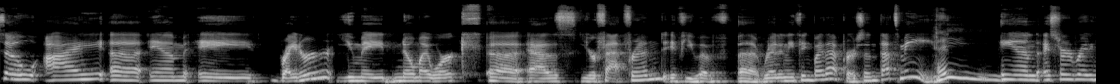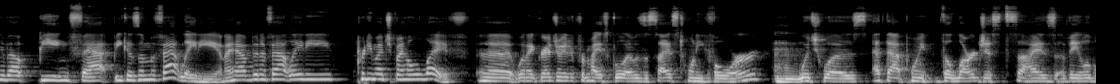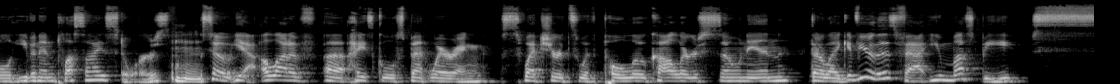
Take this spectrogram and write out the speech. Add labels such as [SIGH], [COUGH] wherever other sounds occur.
So I uh, am a writer. You may know my work uh, as your fat friend if you have uh, read anything by that person. That's me. Hey. And I started writing about being fat because I'm a fat lady, and I have been a fat lady pretty much my whole life. Uh, when I graduated from high school, I was a size 24, which was at that point the largest size available even in plus size stores. So, yeah, a lot of uh, high school spent wearing sweatshirts with polo collars sewn in. They're like, if you're this fat, you must be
